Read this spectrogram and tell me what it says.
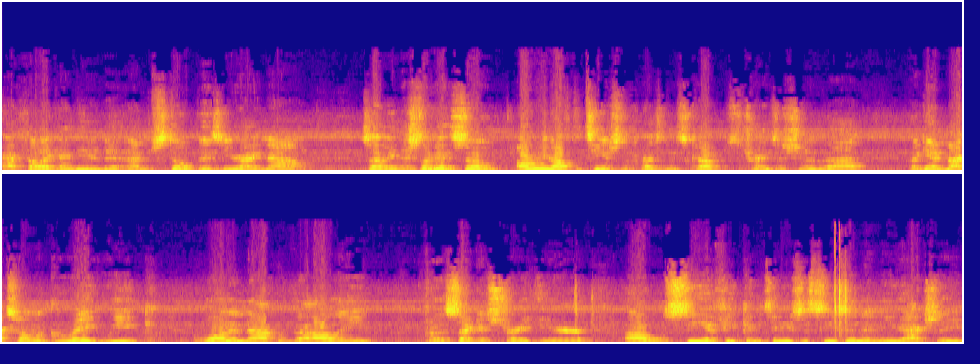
I felt like I needed it. I'm still busy right now. So I mean, just look at. So I'll read off the teams for the President's Cup. Transition into that. Again, Max Homa, great week. One in Napa Valley for the second straight year. Uh, we'll see if he continues the season and he actually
